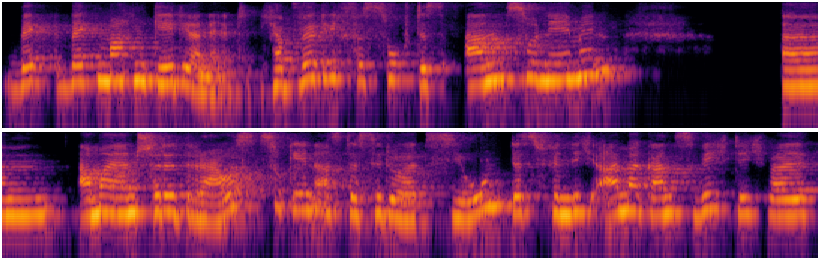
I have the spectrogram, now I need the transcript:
weg, wegmachen geht ja nicht. Ich habe wirklich versucht, das anzunehmen, ähm, einmal einen Schritt rauszugehen aus der Situation. Das finde ich einmal ganz wichtig, weil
